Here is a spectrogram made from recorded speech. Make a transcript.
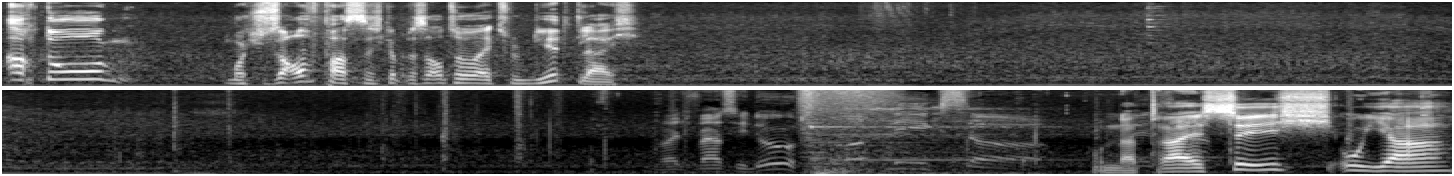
Achtung! Muss ich aufpassen. Ich glaube, das Auto explodiert gleich. Was war sie du? 130. Oh ja.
